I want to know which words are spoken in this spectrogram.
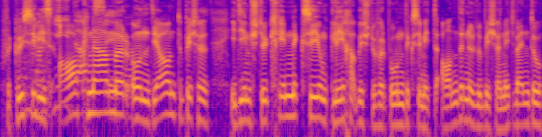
auf eine gewisse Die Weise angenehmer gewesen, ja. und ja, und du bist ja in deinem Stück hinein und gleich auch bist du verbunden mit den anderen. Du bist ja nicht, wenn du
